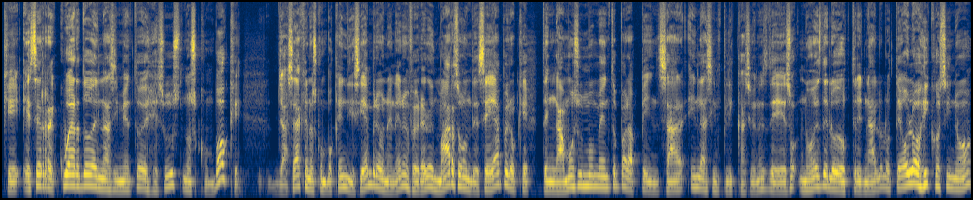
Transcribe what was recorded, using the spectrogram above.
que ese recuerdo del nacimiento de Jesús nos convoque, ya sea que nos convoque en diciembre o en enero, en febrero, en marzo, donde sea, pero que tengamos un momento para pensar en las implicaciones de eso, no desde lo doctrinal o lo teológico, sino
